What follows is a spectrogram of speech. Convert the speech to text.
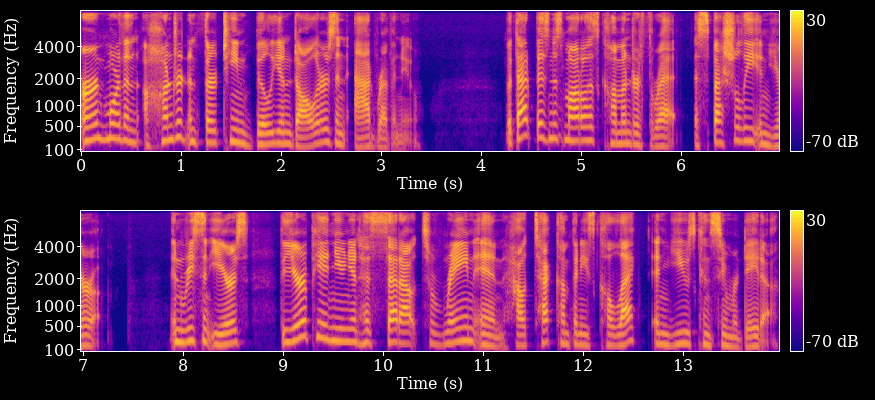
earned more than $113 billion in ad revenue. But that business model has come under threat, especially in Europe. In recent years, the European Union has set out to rein in how tech companies collect and use consumer data.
